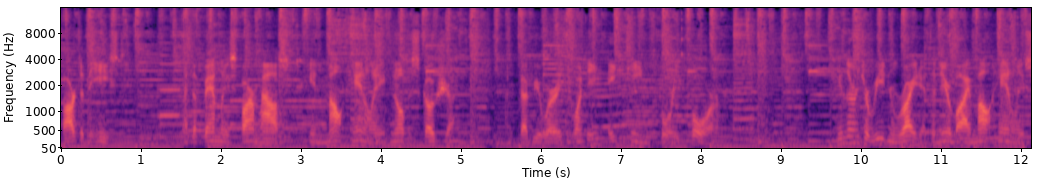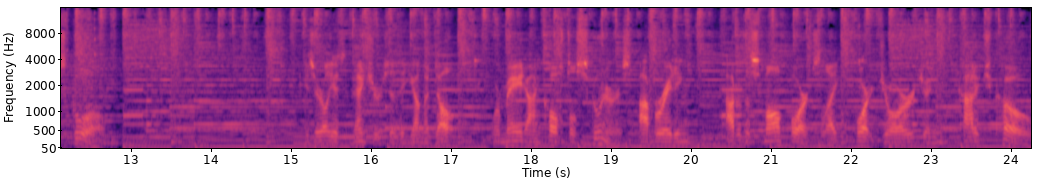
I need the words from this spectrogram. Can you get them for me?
far to the east, at the family's farmhouse in Mount Hanley, Nova Scotia, on February 20, 1844. He learned to read and write at the nearby Mount Hanley School. His earliest ventures as a young adult were made on coastal schooners operating out of the small ports like Fort George and Cottage Cove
